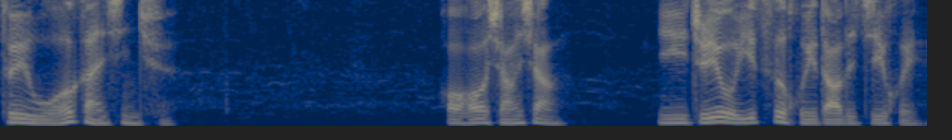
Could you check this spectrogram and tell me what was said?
对我感兴趣？好好想想，你只有一次回答的机会。”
